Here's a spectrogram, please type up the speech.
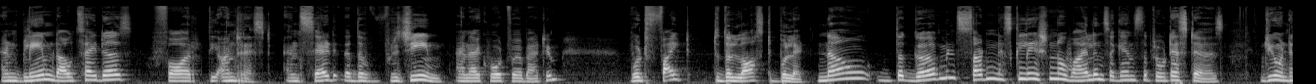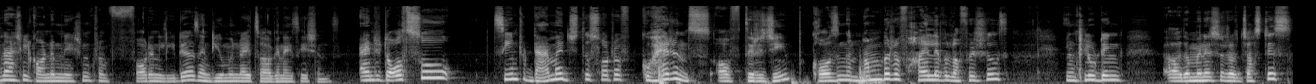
and blamed outsiders for the unrest and said that the regime, and I quote verbatim, would fight to the last bullet. Now, the government's sudden escalation of violence against the protesters drew international condemnation from foreign leaders and human rights organizations. And it also seemed to damage the sort of coherence of the regime, causing a number of high level officials, including uh, the Minister of Justice,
